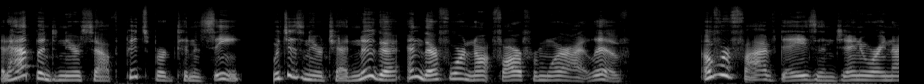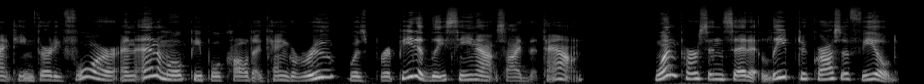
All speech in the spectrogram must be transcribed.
It happened near South Pittsburg, Tennessee, which is near Chattanooga and therefore not far from where I live. Over five days in January 1934, an animal people called a kangaroo was repeatedly seen outside the town. One person said it leaped across a field,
